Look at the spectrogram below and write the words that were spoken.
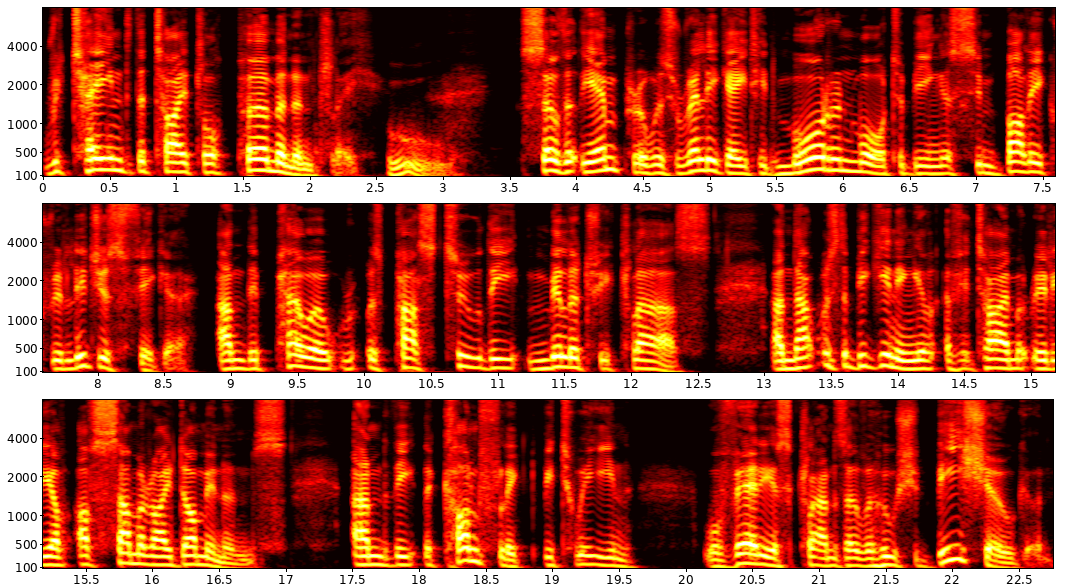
retained the title permanently. Ooh. So that the emperor was relegated more and more to being a symbolic religious figure, and the power was passed to the military class. And that was the beginning of, of a time, really, of, of samurai dominance and the, the conflict between well, various clans over who should be shogun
